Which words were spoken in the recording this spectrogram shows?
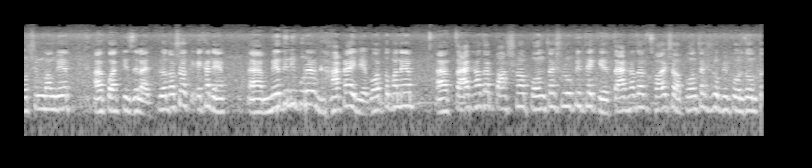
পশ্চিমবঙ্গের কয়েকটি জেলায়। প্রিয় দর্শক, এখানে মেদিনীপুরের ঘাটাইলে বর্তমানে চার হাজার পাঁচশো পঞ্চাশ রুপি থেকে চার হাজার ছয়শো পঞ্চাশ রুপি পর্যন্ত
